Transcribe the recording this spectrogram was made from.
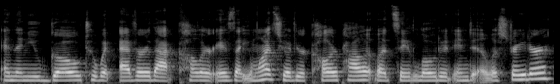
and then you go to whatever that color is that you want. So you have your color palette, let's say loaded into Illustrator.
